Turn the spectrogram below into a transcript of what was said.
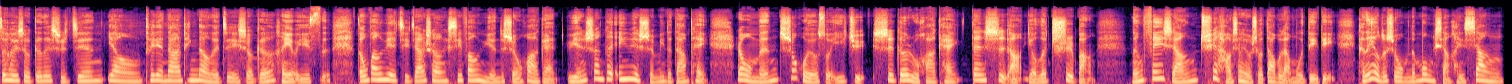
最后一首歌的时间，要推荐大家听到的这一首歌很有意思，东方乐器加上西方语言的神话感，语言上跟音乐神秘的搭配，让我们生活有所依据。诗歌如花开，但是啊，有了翅膀。能飞翔，却好像有时候到不了目的地。可能有的时候，我们的梦想很像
